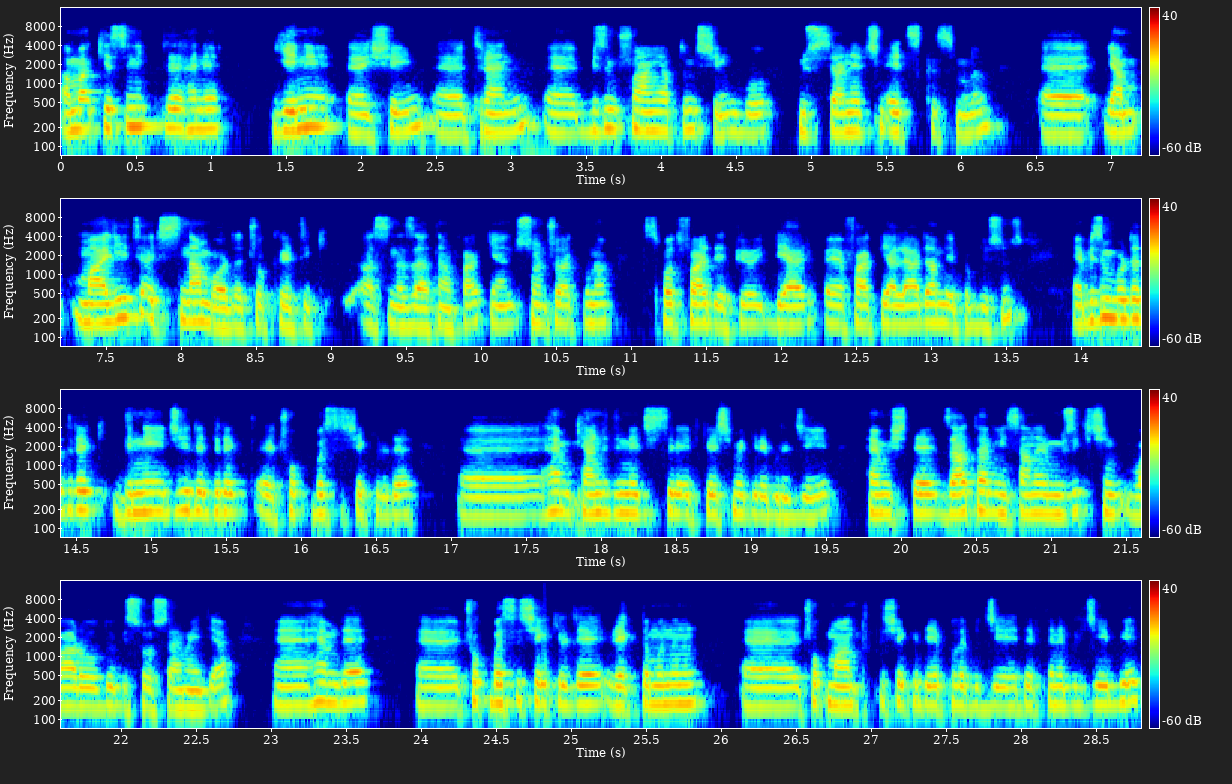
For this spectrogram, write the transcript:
Ama kesinlikle hani yeni e, şeyin, e, trendin, e, bizim şu an yaptığımız şeyin bu müzisyenler için ads kısmının e, yani maliyeti açısından bu arada çok kritik aslında zaten fark. Yani sonuç olarak bunu Spotify'da yapıyor, diğer e, farklı yerlerden de yapabiliyorsunuz. E, bizim burada direkt dinleyiciyle direkt e, çok basit şekilde hem kendi dinleyicisiyle etkileşime girebileceği hem işte zaten insanların müzik için var olduğu bir sosyal medya e, hem de e, çok basit şekilde reklamının e, çok mantıklı şekilde yapılabileceği, hedeflenebileceği bir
